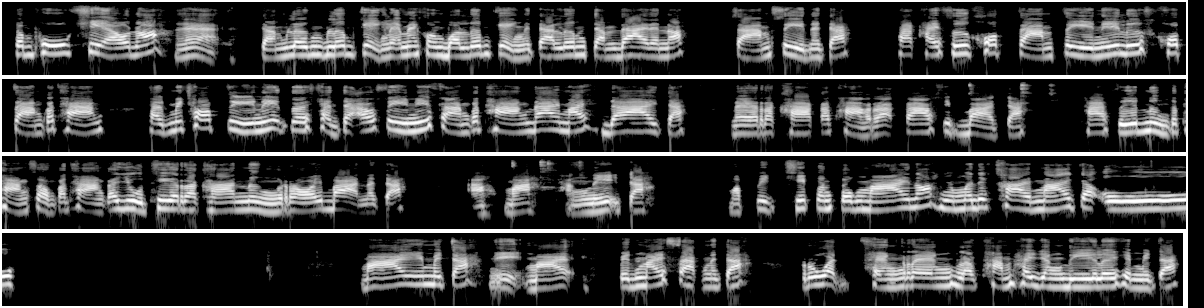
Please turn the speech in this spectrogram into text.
ชมพูเขียวเนาะเนี่ยจำเริ่มเริ่มเก่งแล้วแม่คนบอลเริ่มเก่งนะจ๊ะเริ่มจำได้แล้วเนาะสามสีนะจ๊ะถ้าใครซื้อครบสามสีนี้หรือครบสามกระถาง ฉันไม่ชอบสีนี้แต่ฉันจะเอาสีนี้สามกระถางได้ไหมได้จ้ะในราคากระถางละเก้าสิบบาทจ้ะถ้าซื้อหนึ่งกระถางสองกระถางก็อยู่ที่ราคาหนึ่งร้อยบาทนะจ๊ะอะมาทางนี้จ้ะมาปิดคลิปกันตรงไม้เนาะยังไม่ได้ขายไม้จ้ะโอ้ไม้ไหมจ๊ะนี่ ไม้ เป็นไม้สักนะจ๊ะรวดแข็งแรงเราทำให้อยังดีเลยเห็นไหมจ๊ะ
